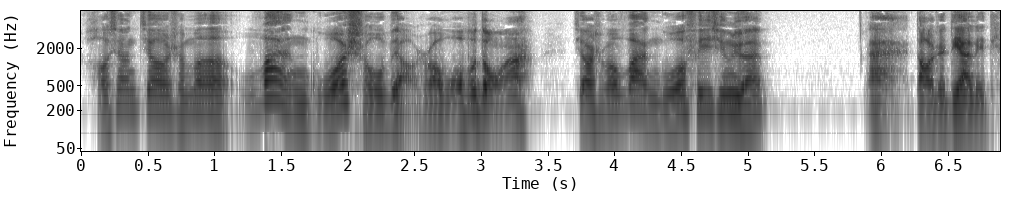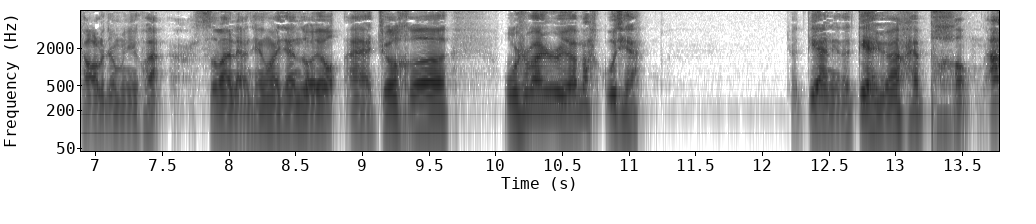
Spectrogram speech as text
好像叫什么万国手表是吧？我不懂啊，叫什么万国飞行员？哎，到这店里挑了这么一块，四万两千块钱左右，哎，折合五十万日元吧，姑且。这店里的店员还捧呢，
